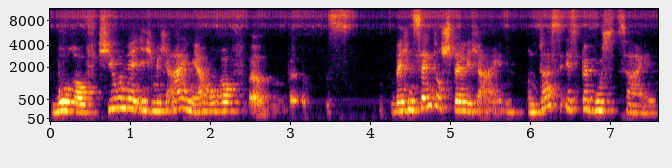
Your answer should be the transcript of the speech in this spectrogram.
worauf tune ich mich ein? Ja, worauf, äh, welchen Sender stelle ich ein? Und das ist Bewusstsein.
